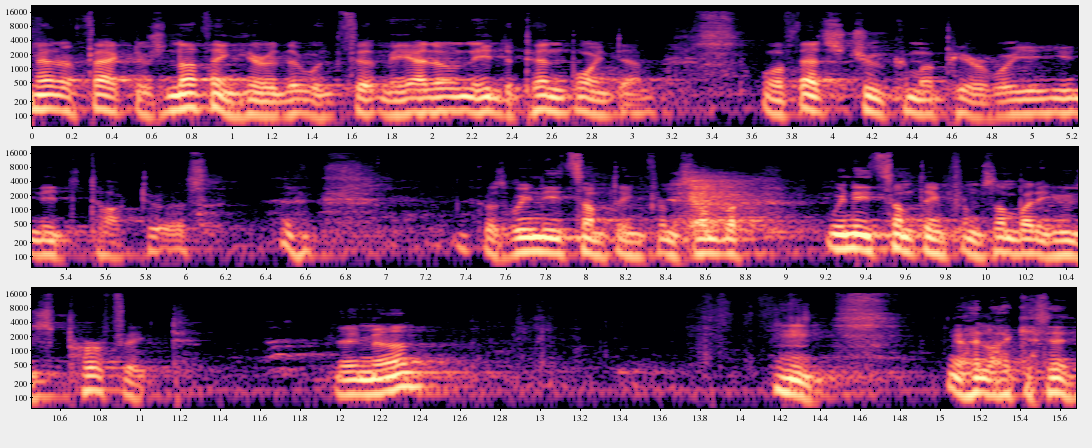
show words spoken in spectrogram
Matter of fact, there's nothing here that would fit me. I don't need to pinpoint them. Well, if that's true, come up here. Well, you, you need to talk to us because we need something from somebody. We need something from somebody who's perfect. Amen. Hmm. I like it.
